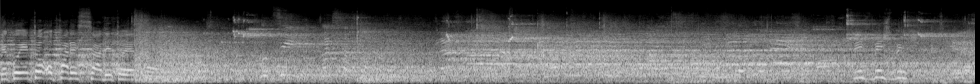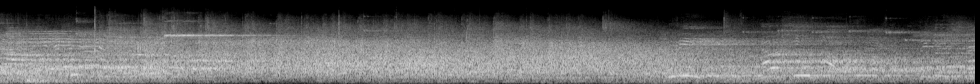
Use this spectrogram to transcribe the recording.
Jako je to o 50, je to jedno. Běž, běž, běž. Uli, další útok. Vydržte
